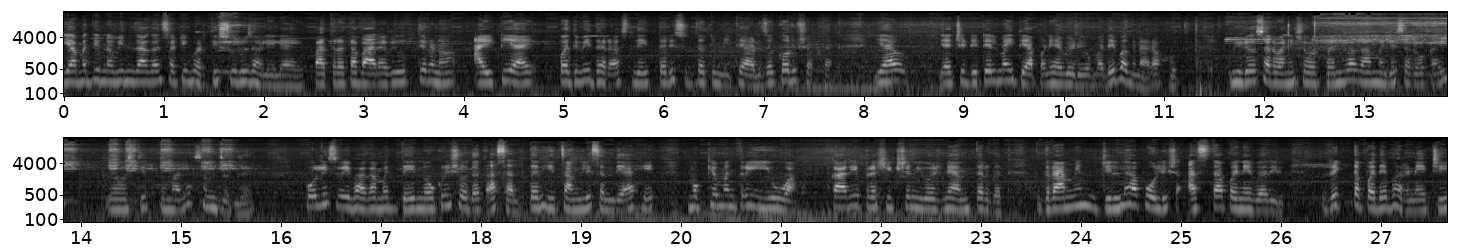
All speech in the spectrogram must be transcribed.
यामध्ये नवीन जागांसाठी भरती सुरू झालेली आहे. पात्रता बारावी उत्तीर्ण आय टी आय पदवीधर असले तरीसुद्धा तुम्ही इथे अर्ज करू शकता. या याची डिटेल माहिती आपण या व्हिडिओमध्ये बघणार आहोत. व्हिडिओ सर्वांनी शेवटपर्यंत बघा म्हणजे सर्व काही व्यवस्थित तुम्हाला समजून जाईल. पोलीस विभागामध्ये नोकरी शोधत असाल तर ही चांगली संधी आहे. मुख्यमंत्री युवा. कार्य प्रशिक्षण योजनेअंतर्गत ग्रामीण जिल्हा पोलीस आस्थापनेवरील रिक्त पदे भरण्याची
